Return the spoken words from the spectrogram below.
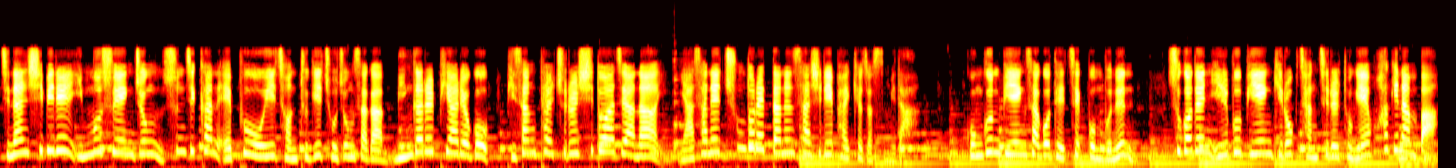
지난 11일 임무 수행 중 순직한 F-5E 전투기 조종사가 민가를 피하려고 비상 탈출을 시도하지 않아 야산에 충돌했다는 사실이 밝혀졌습니다. 공군 비행사고 대책본부는 수거된 일부 비행 기록 장치를 통해 확인한 바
